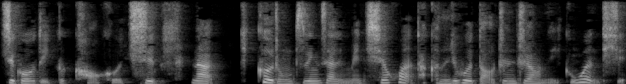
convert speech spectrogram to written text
机构的一个考核期，那各种资金在里面切换，它可能就会导致这样的一个问题。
